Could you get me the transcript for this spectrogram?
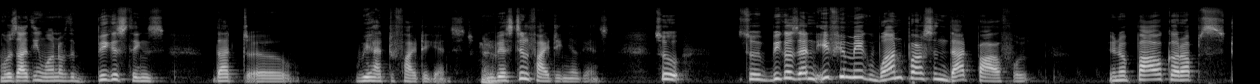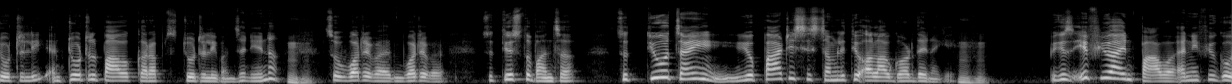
I think, one of the biggest things that uh, we had to fight against, and we're still fighting against. So, so because and if you make one person that powerful, you know, power corrupts totally, and total power corrupts totally. भन्छ नि होइन सो वाट एभर वाट एभर सो त्यस्तो भन्छ सो त्यो चाहिँ यो पार्टी सिस्टमले त्यो अलाउ गर्दैन कि बिकज इफ यु आर इन पावर एन्ड इफ यु गो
